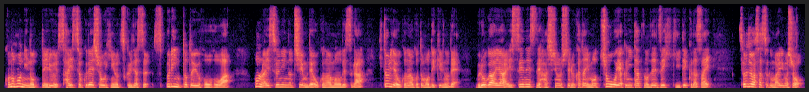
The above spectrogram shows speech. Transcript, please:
この本に載っている最速で商品を作り出すスプリントという方法は、本来数人のチームで行うものですが、1人で行うこともできるので、ブロガーや SNS で発信をしている方にも超役に立つので、ぜひ聞いてください。それでは早速参りましょ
